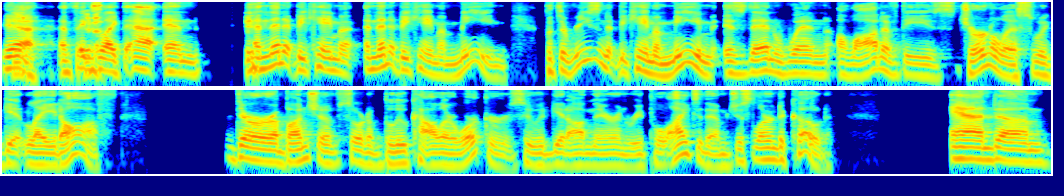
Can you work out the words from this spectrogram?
yeah. yeah, and things yeah. like that. And and then it became a and then it became a meme. But the reason it became a meme is then when a lot of these journalists would get laid off, there are a bunch of sort of blue collar workers who would get on there and reply to them, just learn to code. And um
